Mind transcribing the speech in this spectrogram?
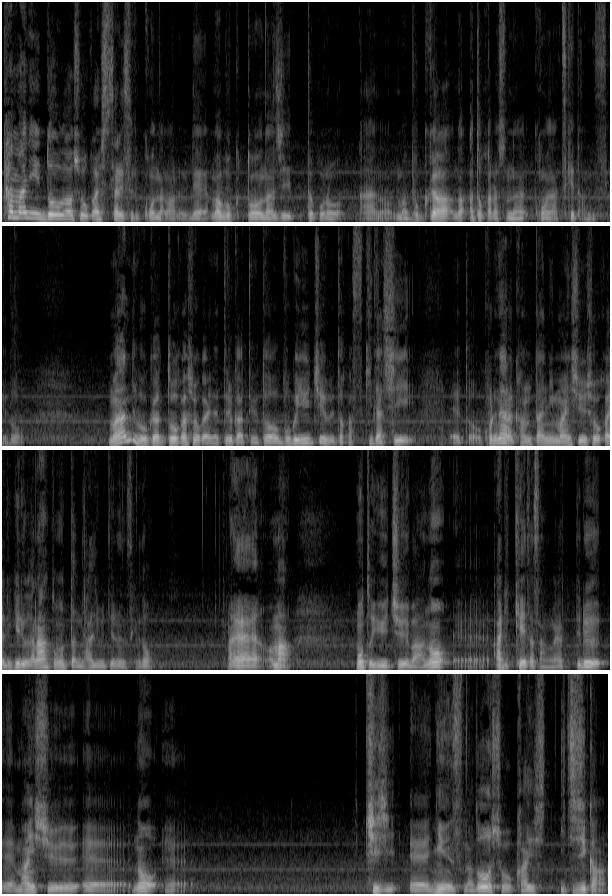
たまに動画を紹介したりするコーナーがあるんで、まあ、僕と同じところあの、まあ、僕が後からそんなコーナーつけたんですけど、まあ、なんで僕が動画紹介やってるかというと僕 YouTube とか好きだし、えっと、これなら簡単に毎週紹介できるかなと思ったんで始めてるんですけど、えー、まあ元 YouTuber の、えー、有啓太さんがやってる、えー、毎週、えー、の、えー、記事、えー、ニュースなどを紹介し1時間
